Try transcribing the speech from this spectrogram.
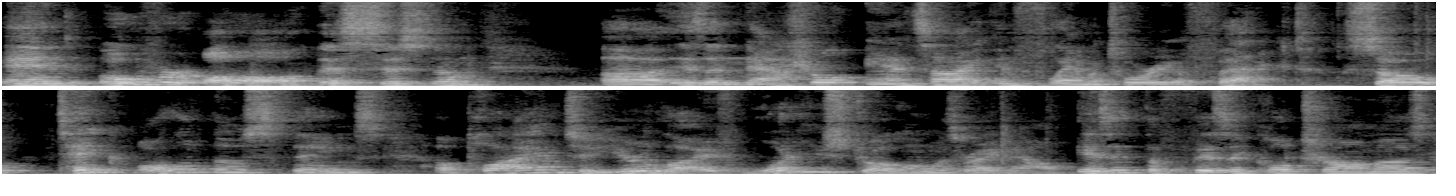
And overall, this system uh, is a natural anti-inflammatory effect. So take all of those things, apply them to your life. What are you struggling with right now? Is it the physical traumas?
